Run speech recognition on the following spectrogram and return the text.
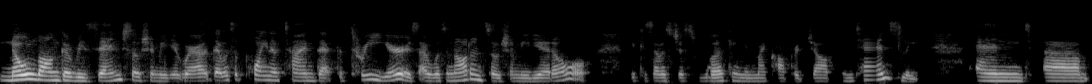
no longer resent social media. Where I, there was a point of time that for three years I was not on social media at all because I was just working in my corporate job intensely and um,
